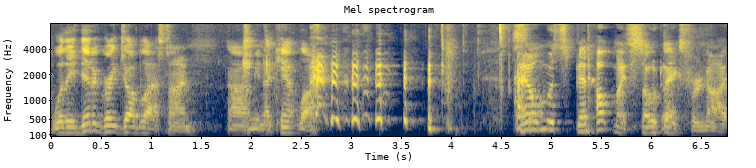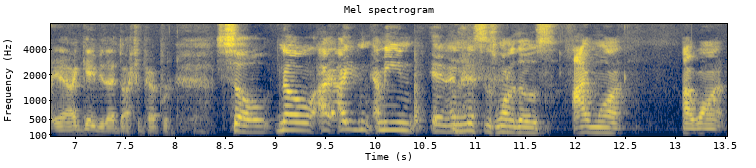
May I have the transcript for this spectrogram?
Well, they did a great job last time. Uh, I mean, I can't lie. I almost spit out my soda. Thanks for not. Yeah, I gave you that Dr. Pepper. So no, I, I, I mean, and, and this is one of those. I want, I want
